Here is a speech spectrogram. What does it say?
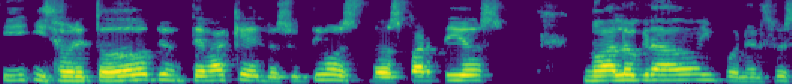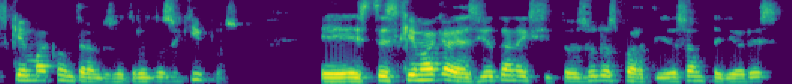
y, y sobre todo de un tema que en los últimos dos partidos no ha logrado imponer su esquema contra los otros dos equipos. Eh, este esquema que había sido tan exitoso en los partidos anteriores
